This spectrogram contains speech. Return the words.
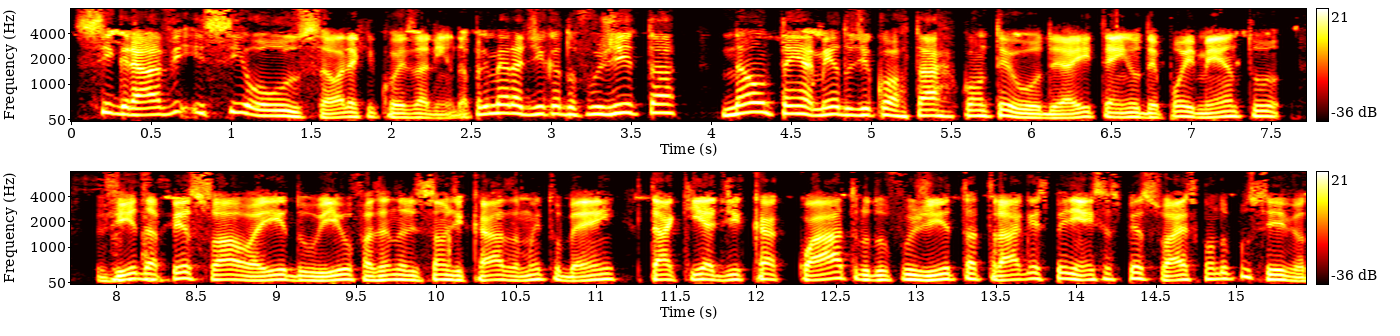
se grave e se ouça. Olha que coisa linda. A primeira dica do Fujita, não tenha medo de cortar conteúdo. E aí tem o depoimento Vida pessoal aí do Will, fazendo lição de casa muito bem. Tá aqui a dica 4 do Fujita, traga experiências pessoais quando possível.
